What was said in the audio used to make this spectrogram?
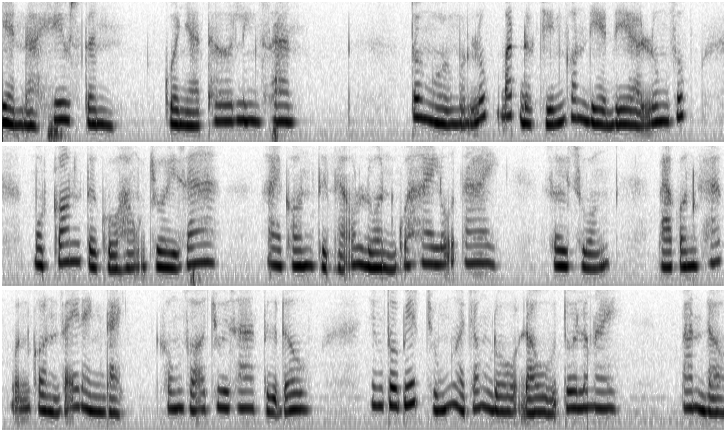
Biển ở Houston của nhà thơ Linh San Tôi ngồi một lúc bắt được chín con đìa đìa lung rúc. Một con từ cổ họng chuồi ra, Hai con từ não luồn qua hai lỗ tai, Rơi xuống. Ba con khác vẫn còn dãy đành đạch, Không rõ chui ra từ đâu. Nhưng tôi biết chúng ở trong đồ đầu tôi lâu nay. Ban đầu,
